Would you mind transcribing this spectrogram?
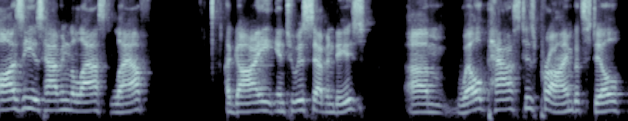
Ozzy is having the last laugh. A guy into his 70s, um, well past his prime, but still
